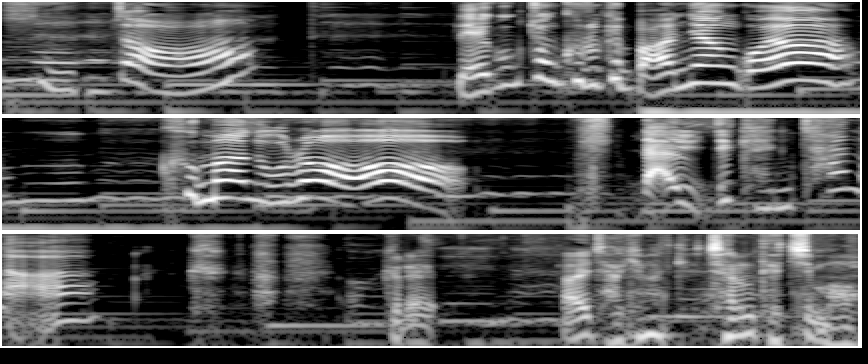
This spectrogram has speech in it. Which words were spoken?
진짜? 내국 좀 그렇게 많이 한 거야? 그만 울어. 나 이제 괜찮아. 그래. 아이 자기만 괜찮으면 됐지 뭐.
